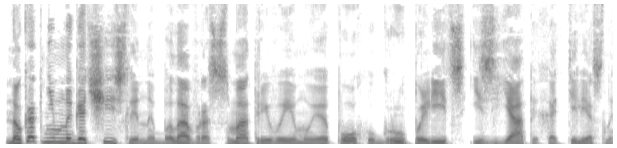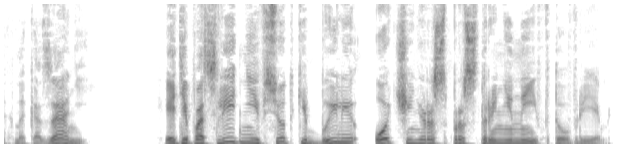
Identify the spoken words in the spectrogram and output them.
Но как немногочисленна была в рассматриваемую эпоху группа лиц, изъятых от телесных наказаний, эти последние все-таки были очень распространены в то время.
